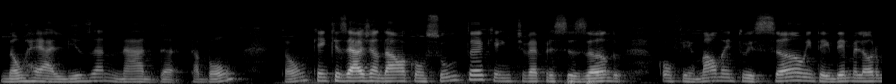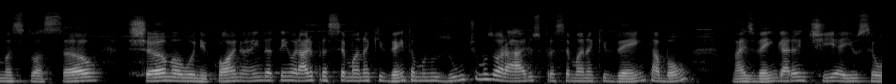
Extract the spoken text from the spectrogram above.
não realiza nada, tá bom? Então, quem quiser agendar uma consulta, quem estiver precisando confirmar uma intuição, entender melhor uma situação, chama o unicórnio. Ainda tem horário para semana que vem, estamos nos últimos horários para semana que vem, tá bom? Mas vem garantir aí o seu,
